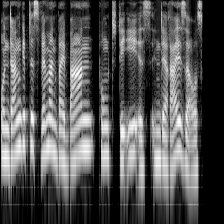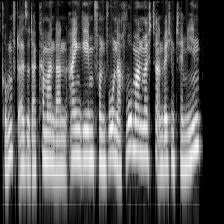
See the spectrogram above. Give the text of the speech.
Und dann gibt es, wenn man bei bahn.de ist, in der Reiseauskunft, also da kann man dann eingeben, von wo nach wo man möchte, an welchem Termin,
